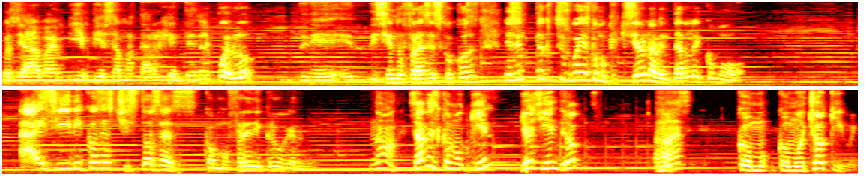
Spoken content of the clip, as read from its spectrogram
pues ya va y empieza a matar gente en el pueblo, de- diciendo frases cosas. Yo siento que estos güeyes como que quisieron aventarle como, ay, sí, di cosas chistosas como Freddy Krueger. güey. No, ¿sabes como quién? Yo siento Ajá. más como, como Chucky, güey.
